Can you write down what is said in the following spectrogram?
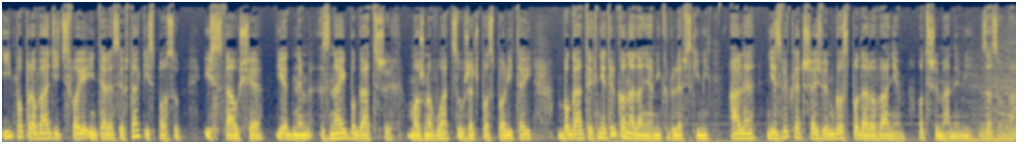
i poprowadzić swoje interesy w taki sposób, iż stał się jednym z najbogatszych możnowładców Rzeczpospolitej, bogatych nie tylko nadaniami królewskimi, ale niezwykle trzeźwym gospodarowaniem otrzymanymi zasobami.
